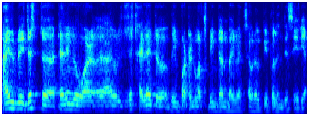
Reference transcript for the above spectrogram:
I'll be just uh, telling you what I will just highlight uh, the important works being done by several people in this area.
